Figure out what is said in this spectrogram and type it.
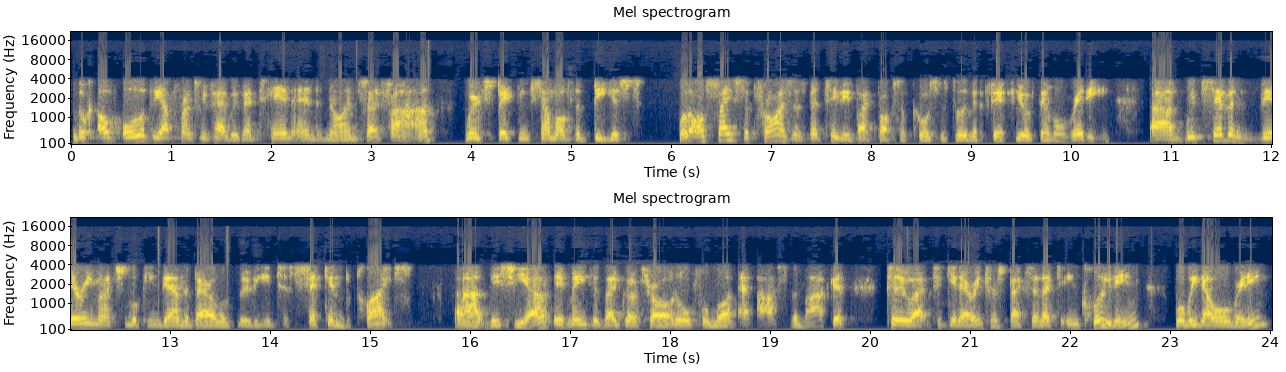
Look, of all of the upfronts we've had, we've had 10 and 9 so far. We're expecting some of the biggest, well, I'll say surprises, but TV Black Box, of course, has delivered a fair few of them already. Um, with 7 very much looking down the barrel of moving into second place uh, this year, it means that they've got to throw an awful lot at us, the market, to, uh, to get our interest back. So that's including what we know already.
